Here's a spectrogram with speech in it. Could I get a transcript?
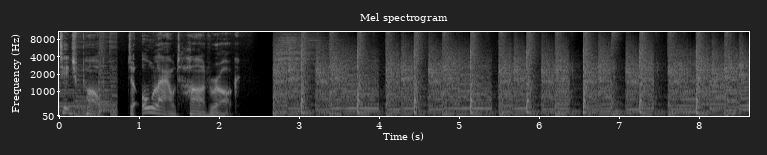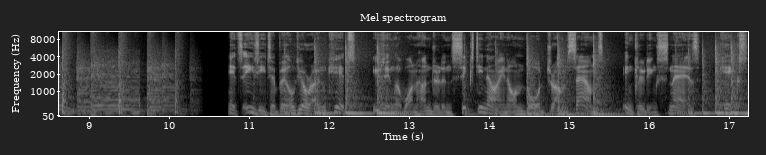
vintage pop to all-out hard rock. It's easy to build your own kits using the 169 onboard drum sounds, including snares, kicks,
